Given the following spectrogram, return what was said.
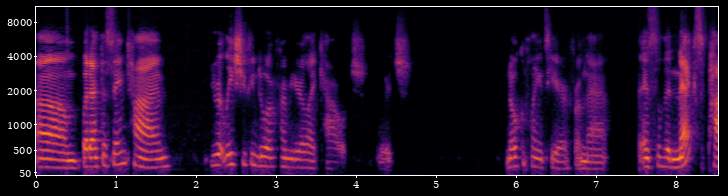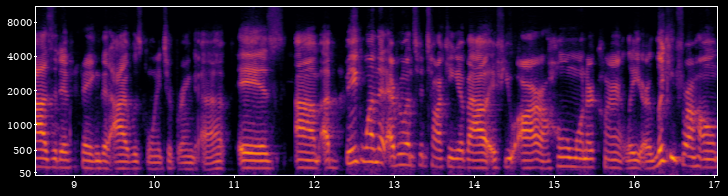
Um, but at the same time, you at least you can do it from your like couch, which no complaints here from that. And so the next positive thing that I was going to bring up is um, a big one that everyone's been talking about if you are a homeowner currently or looking for a home,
